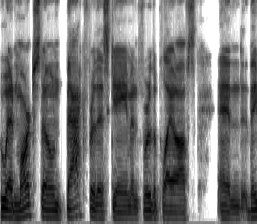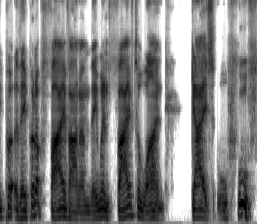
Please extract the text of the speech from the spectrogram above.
who had Mark Stone back for this game and for the playoffs. And they put they put up five on them. They win five to one. Guys, oof, oof,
